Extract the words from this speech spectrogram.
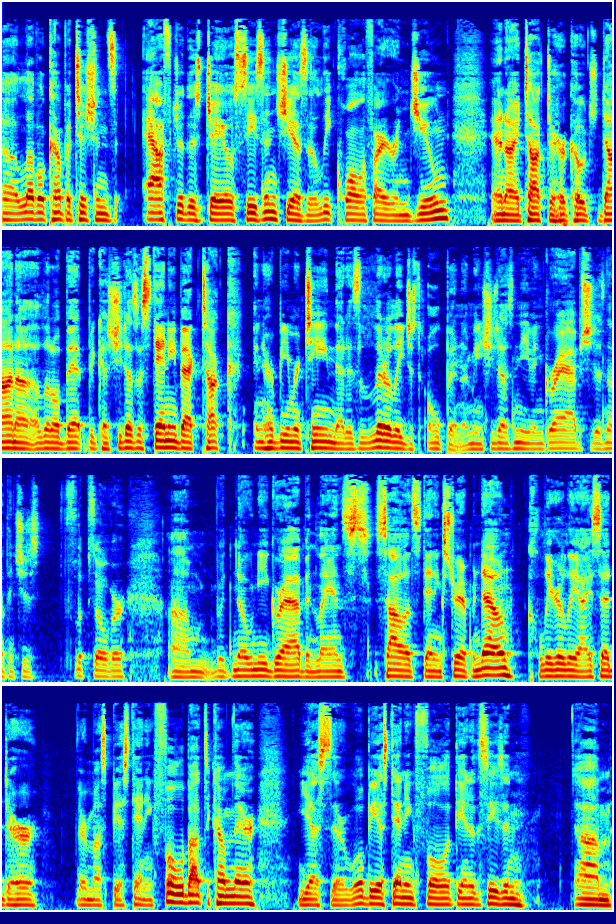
uh, level competitions after this JO season. She has an elite qualifier in June, and I talked to her coach Donna a little bit because she does a standing back tuck in her beam routine that is literally just open. I mean, she doesn't even grab. She does nothing. She just flips over um, with no knee grab and lands solid standing straight up and down. Clearly, I said to her, there must be a standing full about to come there. Yes, there will be a standing full at the end of the season, um,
